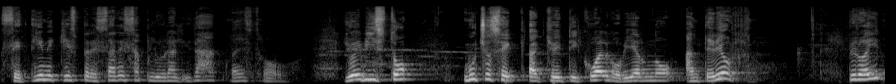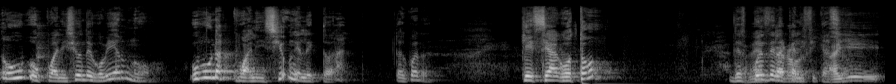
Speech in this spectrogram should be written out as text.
se tiene que expresar esa pluralidad, maestro. Yo he visto, mucho se criticó al gobierno anterior, pero ahí no hubo coalición de gobierno, hubo una coalición electoral, ¿te acuerdas? Que se agotó después de la calificación. Allí,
